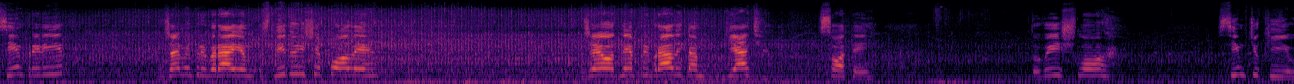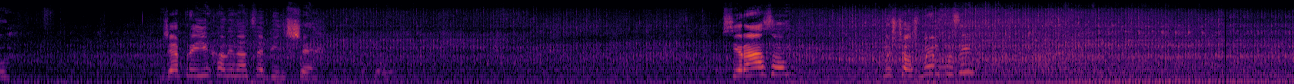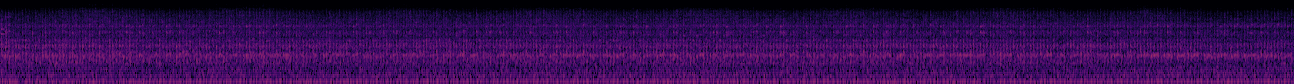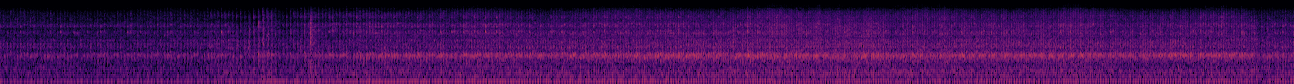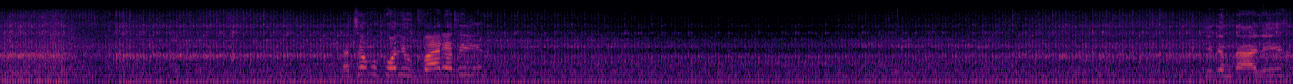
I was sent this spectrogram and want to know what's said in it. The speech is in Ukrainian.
Всім привіт! Вже ми прибираємо слідуюче поле. Вже одне прибрали, там 5 сотей. То вийшло 7 тюків. Вже приїхали на це більше. Всі разом. Ну що ж, будемо грузити? На цьому полі в два ряди. Їдемо далі.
